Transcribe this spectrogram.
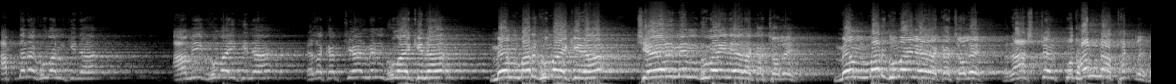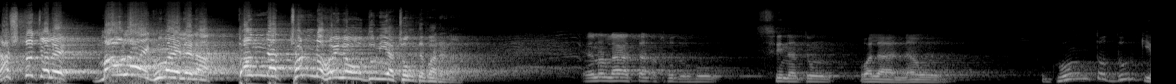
আপনারা ঘুমান কিনা? আমি ঘুমাই কিনা, এলাকার চেয়ারম্যান ঘুমায় কিনা মেম্বার ঘুমায় কিনা চেয়ারম্যান ঘুমাইলে এলাকা চলে মেম্বার ঘুমাইলে এলাকা চলে, রাষ্ট্রের প্রধান না থাকলে রাষ্ট্র চলে, মাওলায় ঘুমাইলে না তন্দাচ্ছন্ন হইলেও দুনিয়া চলতে পারে না। ঘুম তো দূর কি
